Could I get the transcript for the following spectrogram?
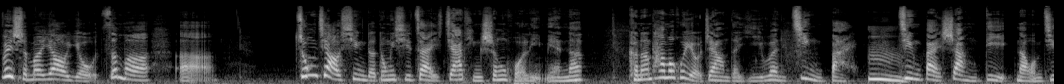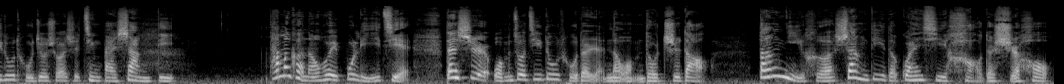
为什么要有这么呃宗教性的东西在家庭生活里面呢？可能他们会有这样的疑问：敬拜，嗯，敬拜上帝。那我们基督徒就说是敬拜上帝。他们可能会不理解，但是我们做基督徒的人呢，我们都知道。当你和上帝的关系好的时候，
